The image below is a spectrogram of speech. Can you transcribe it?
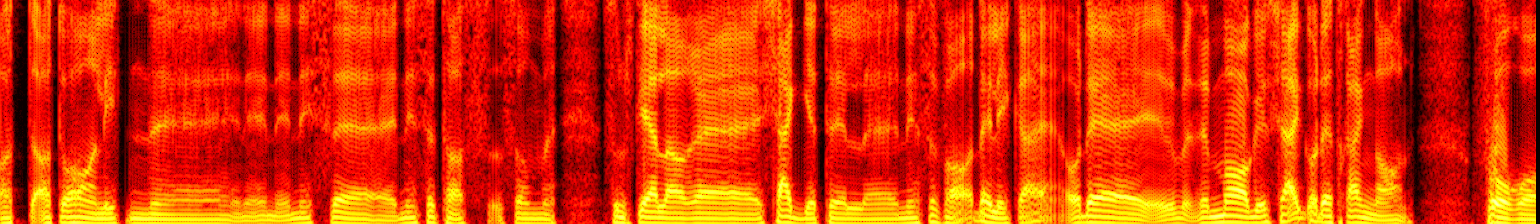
at, at, du har en liten uh, nisse, nissetass som, som stjeler uh, skjegget til uh, nissefar, det liker jeg, og det, det er magisk skjegg, og det trenger han for å,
